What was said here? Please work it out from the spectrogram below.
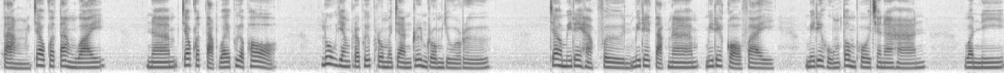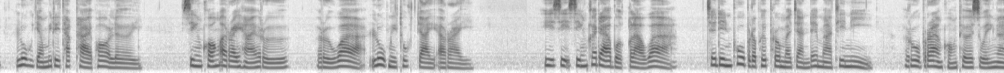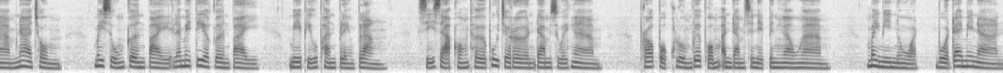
ตังเจ้าก็ตั้งไว้ น้ำเจ้าก็ตักไว้เพื่อพ่อ ลูกยังประพฤติพรหมจรรย์รื่นรมอยู่หรือ เจ้าไม่ได้หักฟืน ไม่ได้ตักน้ำไม่ได้ก่อไฟ ไม่ได้หุงต้มโภชนาหาร วันนี้ลูกยังไม่ได้ทักทายพ่อเลย สิ่งของอะไรหายหรือ หรือว่าลูกมีทุกข์ใจอะไร อิสิสิงคดาบทกล่าวว่าชดินผู้ประพฤติพรหมจรรย์ได้มาที่นี่ รูปร่างของเธอสวยงาม น่าชม ไม่สูงเกินไปและไม่เตี้ยเกินไป มีผิวพรรณเปล่งปลั่ง ศีรษะของเธอผู้เจริญดำสวยงาม เพราะปกคลุมด้วยผมอันดำสนิทเป็นเงางาม ไม่มีหนวด บวชได้ไม่นาน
